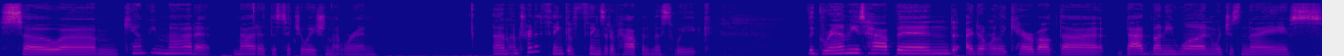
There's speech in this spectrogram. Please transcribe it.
So um can't be mad at mad at the situation that we're in. Um, I'm trying to think of things that have happened this week. The Grammys happened. I don't really care about that. Bad Bunny won, which is nice.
